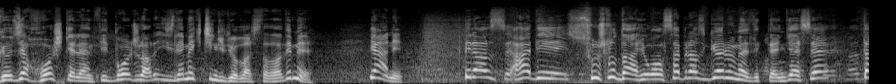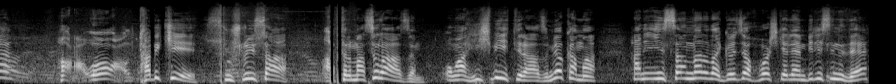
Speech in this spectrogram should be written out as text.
göze hoş gelen futbolcuları izlemek için gidiyorlar stada değil mi? Yani biraz hadi suçlu dahi olsa biraz görmemezlikten gelse da ha, o tabii ki suçluysa atılması lazım. Ona hiçbir itirazım yok ama hani insanlara da göze hoş gelen birisini de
